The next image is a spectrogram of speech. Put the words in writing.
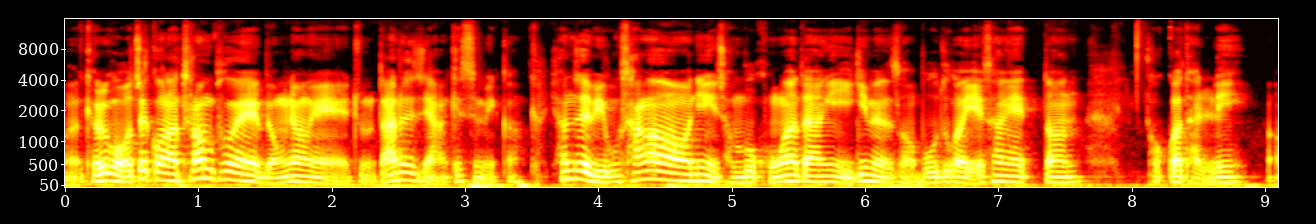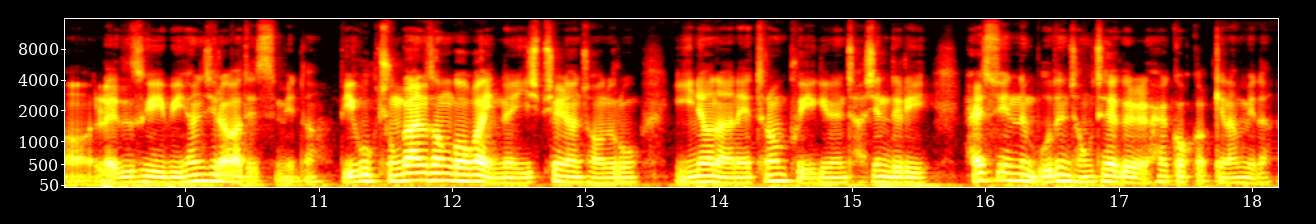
어, 결국 어쨌거나 트럼프의 명령에 좀 따르지 않겠습니까? 현재 미국 상하원이 전부 공화당이 이기면서 모두가 예상했던 것과 달리 어, 레드 수입이 현실화가 됐습니다. 미국 중간 선거가 있는 27년 전으로 2년 안에 트럼프 이기는 자신들이 할 수 있는 모든 정책을 할 것 같긴 합니다.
